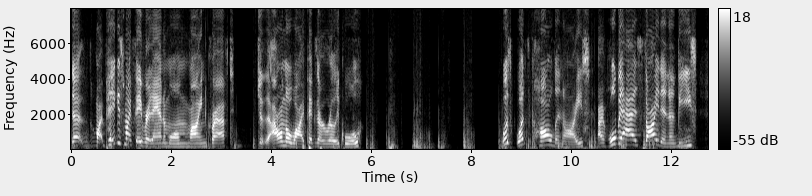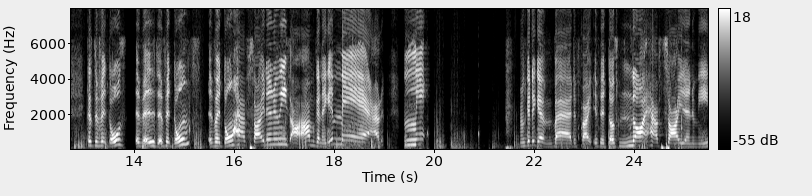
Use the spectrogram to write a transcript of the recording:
That, my Pig is my favorite animal in Minecraft. Just, I don't know why. Pigs are really cool. What's what's colonize? I hope it has side enemies, because if it does, if it if it don't if it don't have side enemies, I, am gonna get mad. I'm gonna get mad if I if it does not have side enemy.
